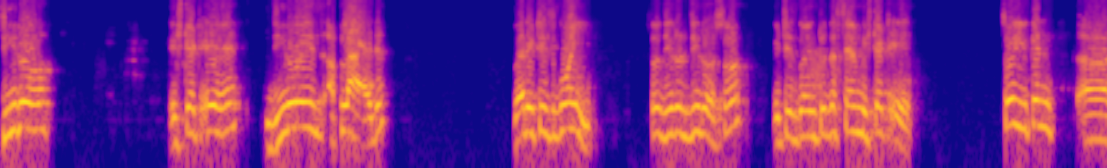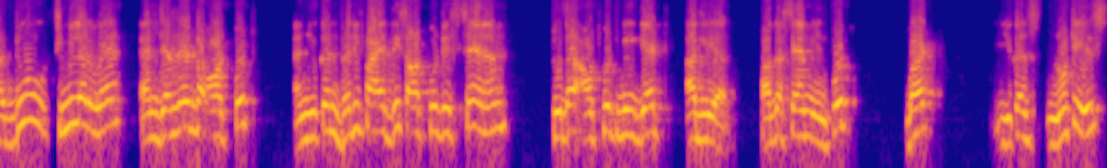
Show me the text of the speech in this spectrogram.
0 state A 0 is applied where it is going so 0 0 so it is going to the same state A so you can uh, do similar way and generate the output and you can verify this output is same to the output we get earlier for the same input but you can notice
